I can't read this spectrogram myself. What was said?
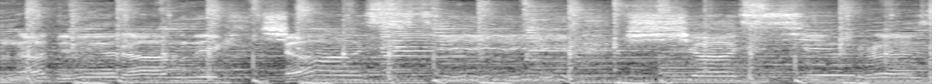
На две равных части Раздели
